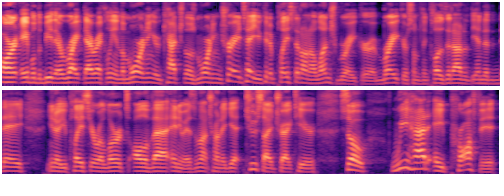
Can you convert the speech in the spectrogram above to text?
aren't able to be there right directly in the morning or catch those morning trades, hey, you could have placed it on a lunch break or a break or something, close it out at the end of the day. You know, you place your alerts, all of that. Anyways, I'm not trying to get too sidetracked here. So we had a profit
